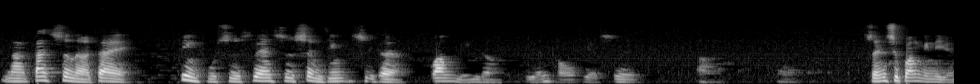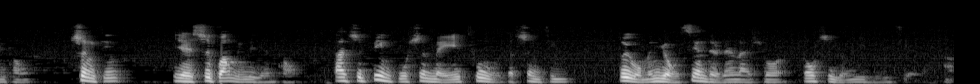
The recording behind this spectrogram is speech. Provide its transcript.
那但是呢，在并不是，虽然是圣经是一个光明的源头，也是啊呃神是光明的源头，圣经也是光明的源头。但是并不是每一处的圣经对我们有限的人来说都是容易理解的啊。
